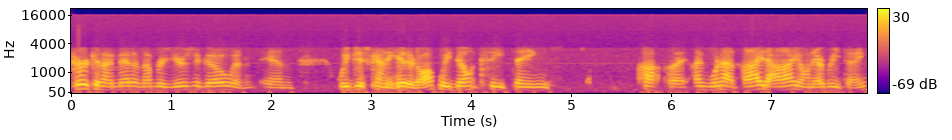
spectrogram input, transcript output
Kirk and I met a number of years ago, and and we just kind of hit it off. We don't see things. Uh, I, we're not eye to eye on everything,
